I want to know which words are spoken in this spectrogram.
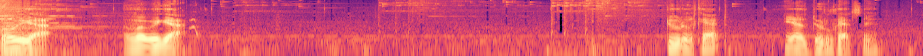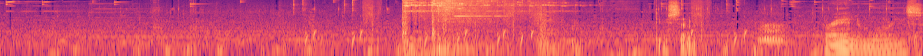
What we got? What we got? Doodle cat? Yeah, doodle cats, dude. Random ones.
